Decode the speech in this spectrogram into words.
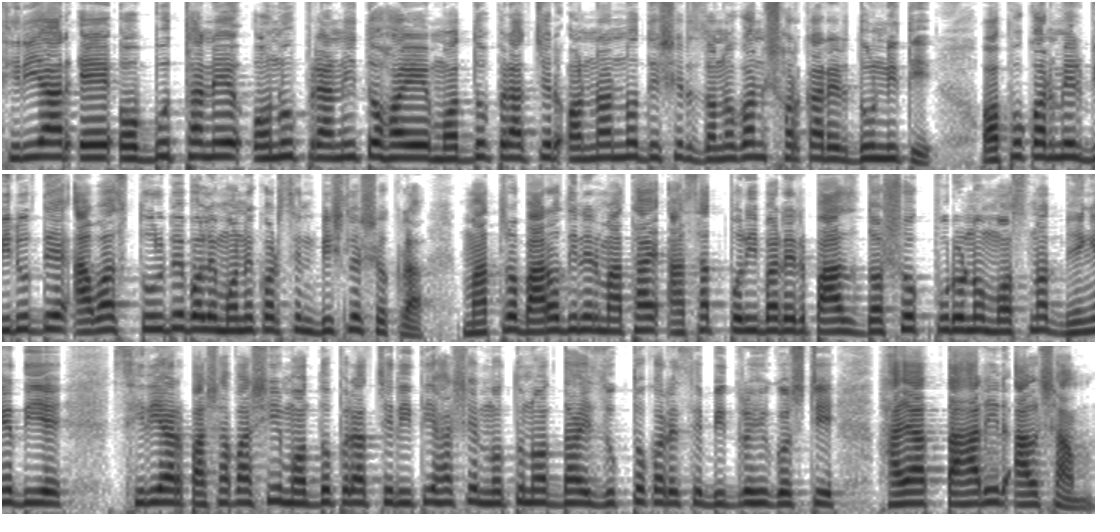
সিরিয়ার এ অভ্যুত্থানে অনুপ্রাণিত হয়ে মধ্যপ্রাচ্যের অন্যান্য দেশের জনগণ সরকারের দুর্নীতি, অপকর্মের বিরুদ্ধে আওয়াজ তুলবে বলে মনে করছেন বিশ্লেষকরা। মাত্র বারো দিনের মাথায় আসাদ পরিবারের পাঁচ দশক পুরনো মসনদ ভেঙে দিয়ে সিরিয়ার পাশাপাশি মধ্যপ্রাচ্যের ইতিহাসে নতুন অধ্যায় যুক্ত করেছে বিদ্রোহী গোষ্ঠী হায়াত তাহারির আলসাম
